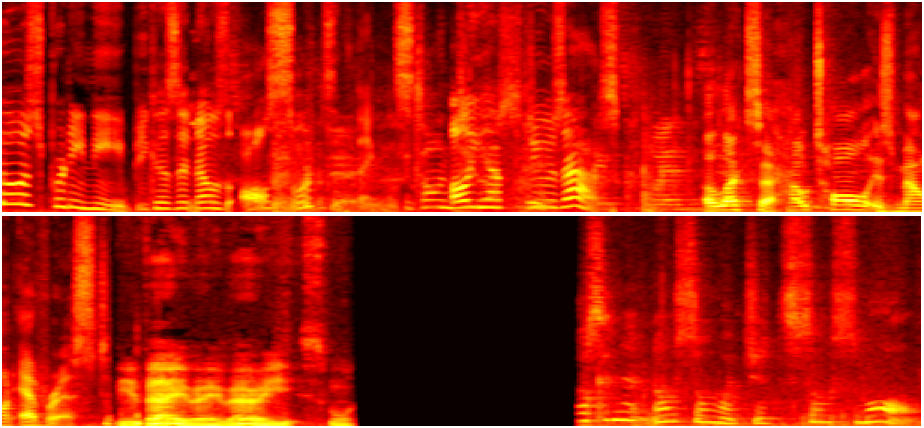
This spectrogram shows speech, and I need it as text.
Echo is pretty neat because it knows all sorts of things. It's on all you have to do is ask. Alexa, how tall is Mount Everest? Be a very, very, very small. How can it know so much? It's so small.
